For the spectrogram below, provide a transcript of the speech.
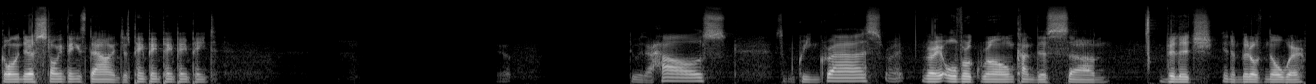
going there, slowing things down, and just paint, paint, paint, paint, paint. Yep. Doing the house, some green grass, right? Very overgrown, kind of this um, village in the middle of nowhere.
